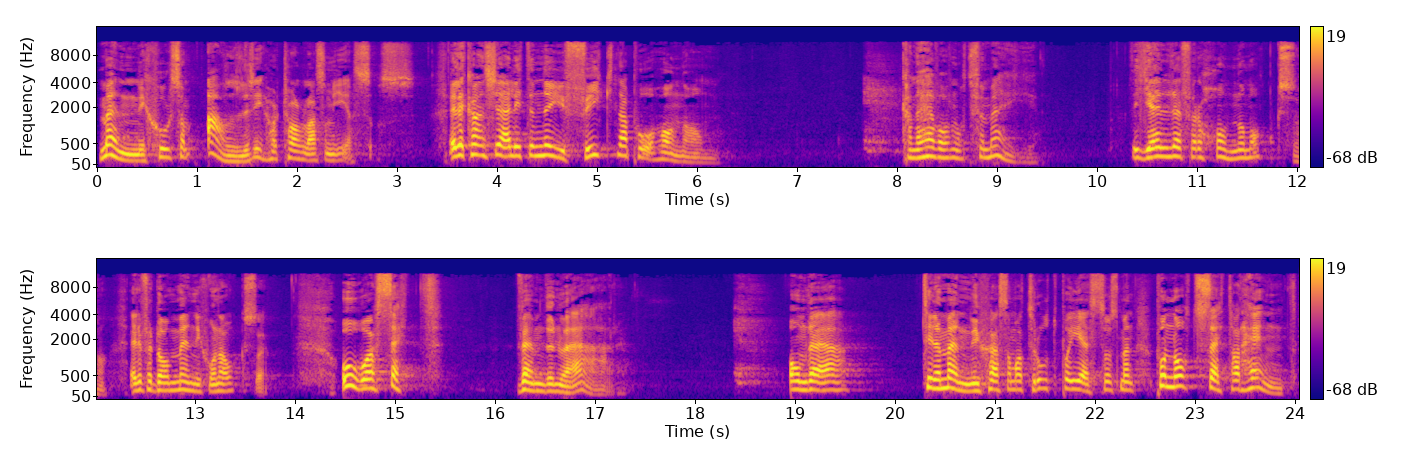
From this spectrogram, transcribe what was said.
människor som aldrig hört talas om Jesus. Eller kanske är lite nyfikna på honom. Kan det här vara något för mig? Det gäller för honom också, eller för de människorna också. Oavsett vem du nu är. Om det är till en människa som har trott på Jesus men på något sätt har hänt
